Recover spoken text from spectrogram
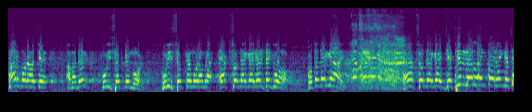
তারপরে হচ্ছে আমাদের কুড়ি সেপ্টেম্বর। কুড়ি সেপ্টেম্বর আমরা একশো জায়গায় রেল টেকবো। কত জায়গায়? একশো জায়গায়। জেঠির রেল লাইন হয়ে গেছে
